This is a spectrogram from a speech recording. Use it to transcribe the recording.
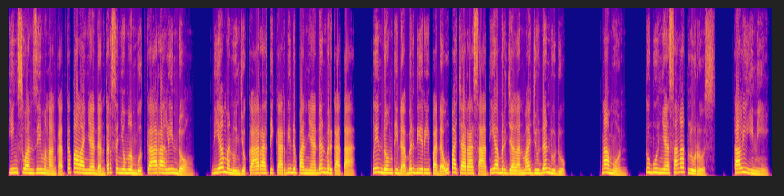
King Xuanzi mengangkat kepalanya dan tersenyum lembut ke arah Lindong. Dia menunjuk ke arah tikar di depannya dan berkata, Lindong tidak berdiri pada upacara saat ia berjalan maju dan duduk. Namun, tubuhnya sangat lurus. Kali ini,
